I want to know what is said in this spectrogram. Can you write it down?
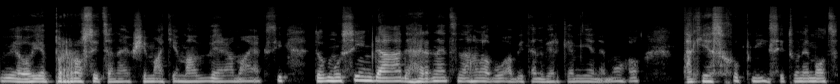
jo, je prosycené všema těma věrama, jak si to musím dát hrnec na hlavu, aby ten věr ke mně nemohl, tak je schopný si tu nemoc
